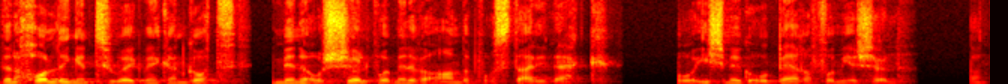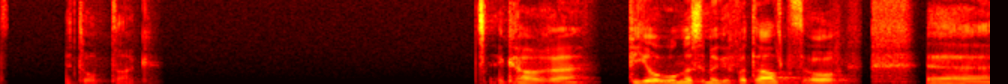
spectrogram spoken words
Den holdningen tror jeg vi kan godt minne oss sjøl på, minne hverandre på stadig vekk. Og ikke vi går og bærer for mye sjøl. Et opptak. Jeg har uh, fire unger som jeg har fortalt, og uh,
